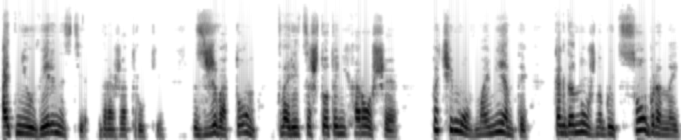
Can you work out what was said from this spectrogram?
От неуверенности дрожат руки. С животом творится что-то нехорошее. Почему в моменты, когда нужно быть собранной,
